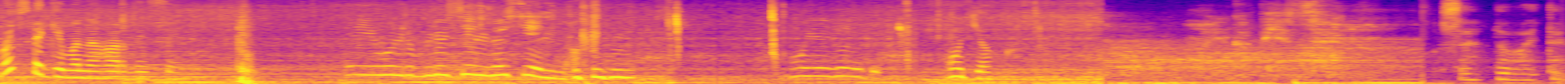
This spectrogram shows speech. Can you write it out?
Бачите, який в мене гарний син? Я його люблю сильно-сильно. Моє любить. Отак. Капець. Все, давайте.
